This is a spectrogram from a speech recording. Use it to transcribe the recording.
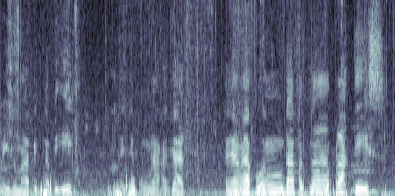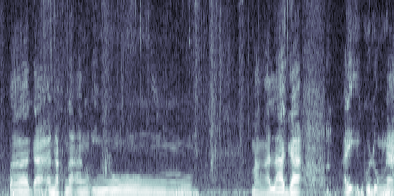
may lumapit na biik ay niya pong nakagat. Kaya nga po ang dapat na practice pag aanak na ang inyong mga alaga ay ikulong na.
